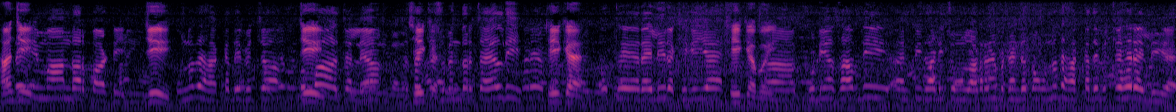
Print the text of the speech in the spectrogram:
ਹਾਂਜੀ। ਅਤੇ ਇਮਾਨਦਾਰ ਪਾਰਟੀ। ਜੀ। ਉਹਨਾਂ ਦੇ ਹੱਕ ਦੇ ਵਿੱਚ ਜੀ। ਚੱਲਿਆ। ਠੀਕ ਹੈ। ਜਸਵਿੰਦਰ ਚਹਿਲ ਦੀ ਠੀਕ ਹੈ। ਉੱਥੇ ਰੈਲੀ ਰੱਖੀ ਗਈ ਹੈ। ਠੀਕ ਹੈ ਬਾਈ। ਅਹ ਖੁੱਡੀਆਂ ਸਾਹਿਬ ਦੀ ਐਮਪੀ ਸਾਡੀ ਚੋਣ ਲੜ ਰਹੇ ਨੇ ਬਠਿੰਡੇ ਤੋਂ। ਉਹਨਾਂ ਦੇ ਹੱਕ ਦੇ ਵਿੱਚ ਇਹ ਰੈਲੀ ਹੈ।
